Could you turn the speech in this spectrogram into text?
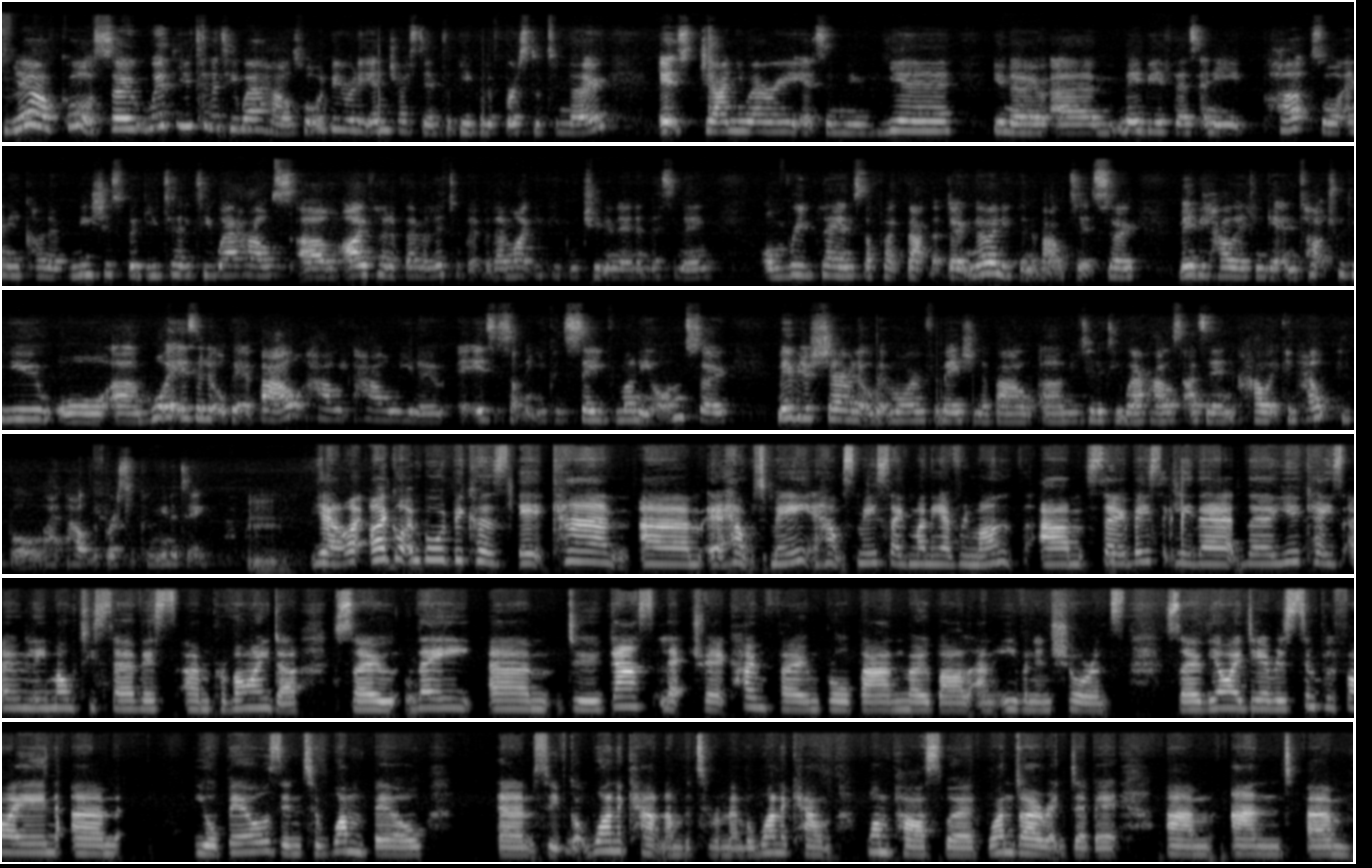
Yeah, of course. So with Utility Warehouse, what would be really interesting for people of Bristol to know? It's January, it's a new year. You know, um, maybe if there's any perks or any kind of niches with Utility Warehouse, um, I've heard of them a little bit, but there might be people tuning in and listening on replay and stuff like that that don't know anything about it. So maybe how they can get in touch with you or um, what it is a little bit about, how how you know it is something you can save money on. So maybe just share a little bit more information about um, Utility Warehouse, as in how it can help people, help the Bristol community. Mm. yeah I, I got on board because it can um it helps me it helps me save money every month. Um so basically they're the uk's only multi-service um, provider. So they um do gas electric home phone broadband mobile and even insurance. So the idea is simplifying um your bills into one bill. Um, so you've got one account number to remember, one account, one password, one direct debit, um, and um,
